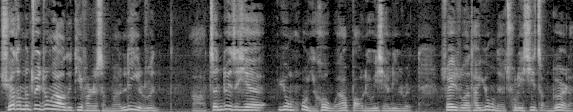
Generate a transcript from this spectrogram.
学他们最重要的地方是什么？利润啊，针对这些用户以后我要保留一些利润。所以说，它用的处理器整个的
